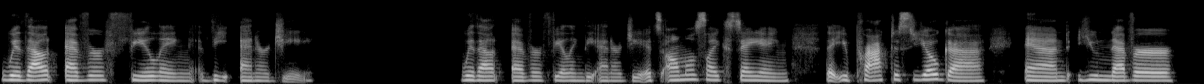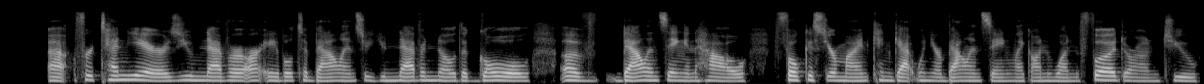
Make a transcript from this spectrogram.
without ever feeling the energy without ever feeling the energy. It's almost like saying that you practice yoga and you never, uh, for 10 years, you never are able to balance or you never know the goal of balancing and how focused your mind can get when you're balancing like on one foot or on two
